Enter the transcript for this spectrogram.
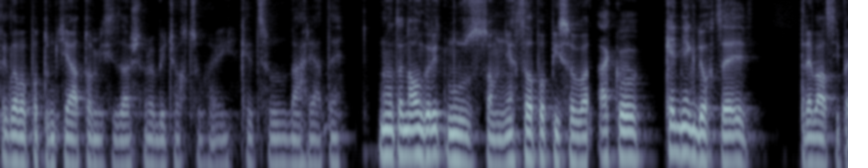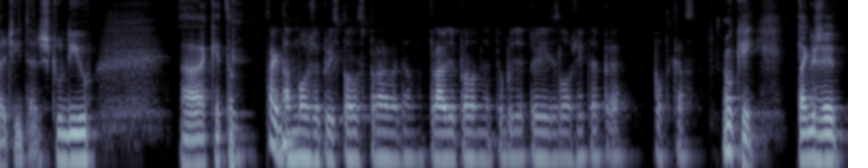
Tak lebo potom tie atómy si začnú robiť, čo chcú, hej, keď sú nahriaté. No ten algoritmus som nechcel popisovať. Ako keď niekto chce, treba si prečítať štúdiu. A keď to... Tak nám môže prísť správať, ale pravdepodobne to bude príliš zložité pre podcast. OK, takže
